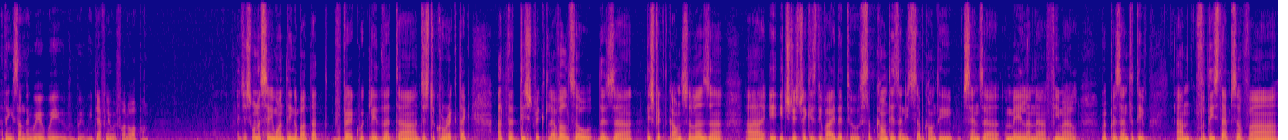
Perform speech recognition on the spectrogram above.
I think it's something we, we, we definitely would follow up on. I just want to say one thing about that very quickly, that uh, just to correct, like at the district level, so there's uh, district councillors, uh, uh each district is divided to sub-counties and each sub-county sends a, a, male and a female representative. Um, for these types of uh,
